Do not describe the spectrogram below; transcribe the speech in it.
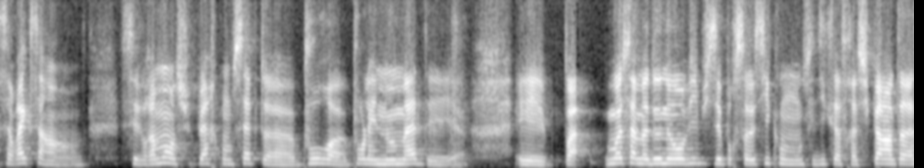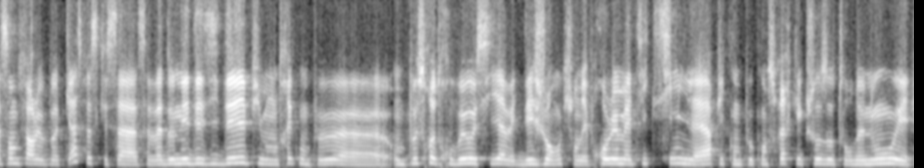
c'est vrai que c'est vraiment un super concept euh, pour, euh, pour les nomades. Et, euh, et voilà. moi, ça m'a donné envie. Puis c'est pour ça aussi qu'on s'est dit que ça serait super intéressant de faire le podcast parce que ça, ça va donner des idées et puis montrer qu'on peut, on peut se retrouver aussi avec des gens qui ont des problématiques similaires puis qu'on peut construire quelque chose autour de nous. Et,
